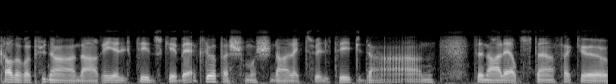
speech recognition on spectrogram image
cadrera plus dans, la réalité du Québec, là, parce que moi, je suis dans l'actualité puis dans, dans l'air du temps. Fait que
